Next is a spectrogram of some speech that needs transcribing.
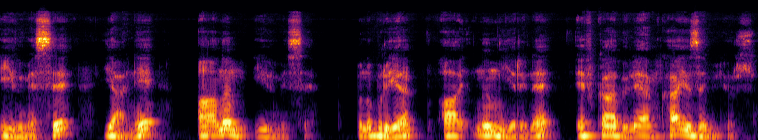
ivmesi yani A'nın ivmesi. Bunu buraya A'nın yerine FK bölü MK yazabiliyoruz.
